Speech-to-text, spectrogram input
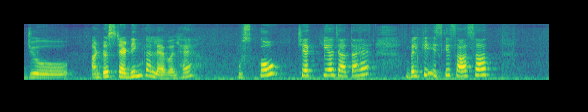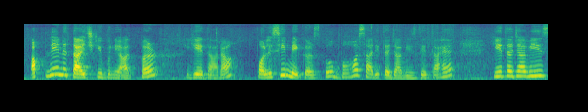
जो अंडरस्टैंडिंग का लेवल है, उसको चेक किया जाता है, बल्कि इसके साथ साथ अपने नतज की बुनियाद पर यह इदारा पॉलिसी मेकर्स को बहुत सारी तजावीज़ देता है। ये तजावीज़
